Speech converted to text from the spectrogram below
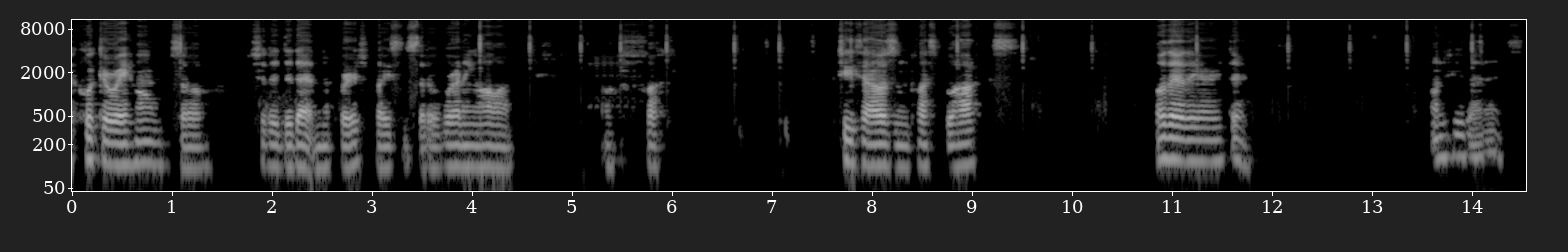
a quicker way home. So should have did that in the first place instead of running all on oh fuck. 2000 plus blocks. Oh there they are right there. I wonder who that is.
